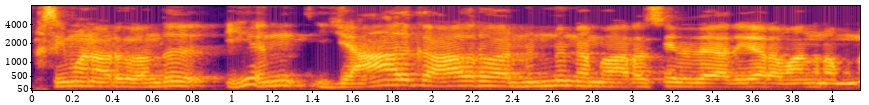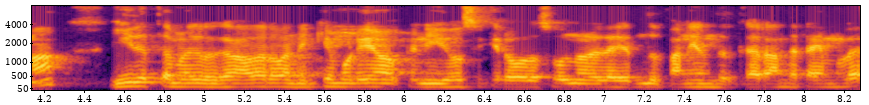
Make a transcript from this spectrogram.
சீமான் அவர்கள் வந்து என் யாருக்கு ஆதரவாக நின்று நம்ம அரசியல் அதிகாரம் வாங்கினோம்னா ஈழத்தமிழர்களுக்கு ஆதரவாக நிற்க முடியும் அப்படின்னு யோசிக்கிற ஒரு சூழ்நிலையில இருந்து பண்ணியிருந்திருக்காரு அந்த டைம்ல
